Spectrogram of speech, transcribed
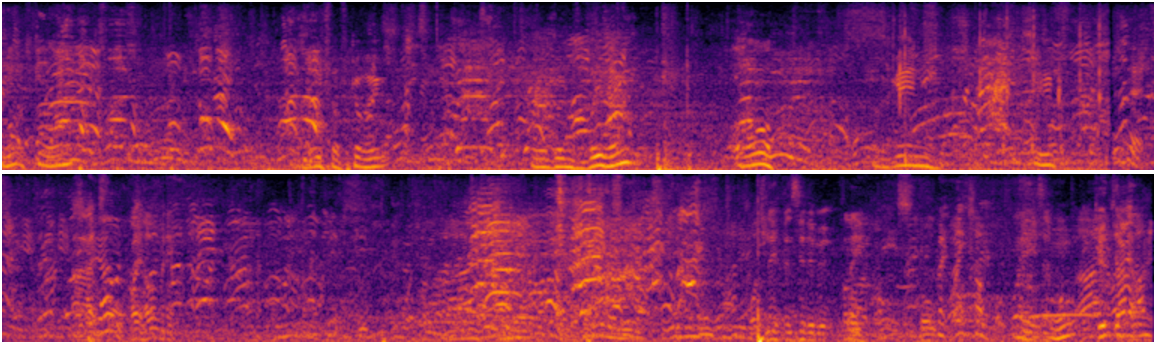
Oh, it's still on. Leaf have come out. They're guns blazing. Oh, again. Save. Quite hot, mate. What's Nathan said about play? Good job.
